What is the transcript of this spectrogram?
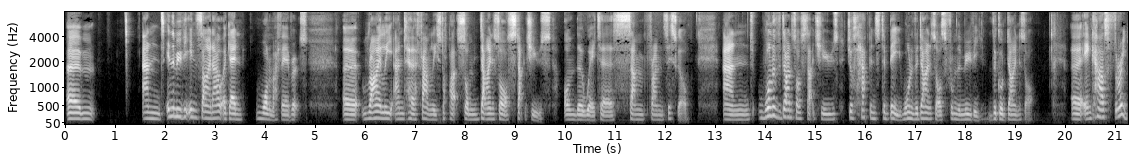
Um, and in the movie Inside Out, again, one of my favourites, uh, Riley and her family stop at some dinosaur statues on the way to San Francisco. And one of the dinosaur statues just happens to be one of the dinosaurs from the movie The Good Dinosaur. Uh, in Cars 3,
